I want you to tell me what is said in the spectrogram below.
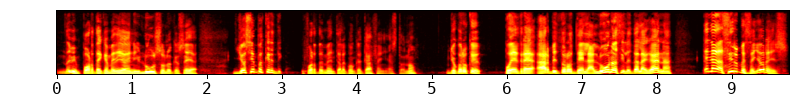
no me importa que me digan iluso o lo que sea. Yo siempre critico fuertemente a la CONCACAF en esto, ¿no? Yo creo que puede traer árbitros de la luna si les da la gana. De nada sirve, señores.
